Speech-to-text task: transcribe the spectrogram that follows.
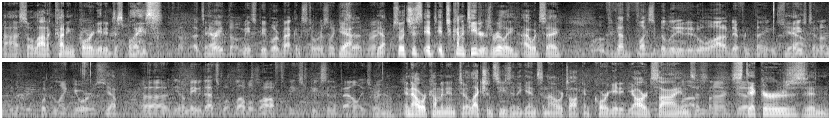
uh, so a lot of cutting corrugated displays. that's Yeah. great though. It means people are back in stores, like Yeah, you said, right? yeah. So it's just it, it's kind of teeters, really. I would say. Well, if you got the flexibility to do a lot of different things Yeah. based in on you know the equipment like yours, Yep. uh, you know maybe that's what levels off these peaks and the valleys, right? And now we're coming into election season again, so now we're talking corrugated yard signs, lot of and signs, yep. stickers, and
